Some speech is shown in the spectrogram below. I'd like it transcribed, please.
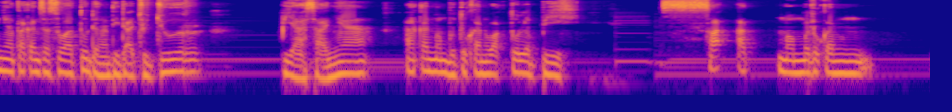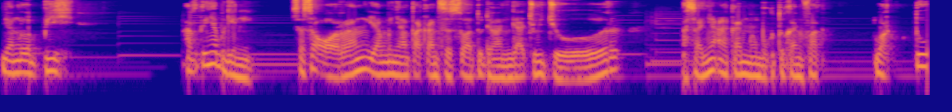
menyatakan sesuatu dengan tidak jujur, biasanya akan membutuhkan waktu lebih saat memerlukan yang lebih. Artinya begini, seseorang yang menyatakan sesuatu dengan gak jujur, rasanya akan membutuhkan waktu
